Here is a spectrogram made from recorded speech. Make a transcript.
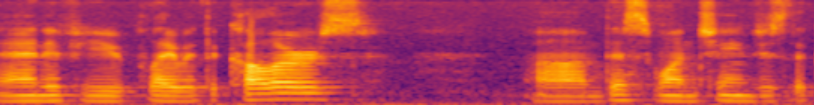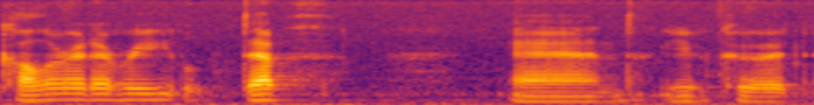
And if you play with the colors, um, this one changes the color at every depth and you could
